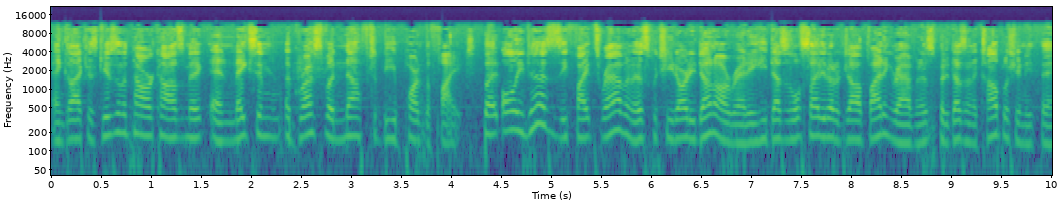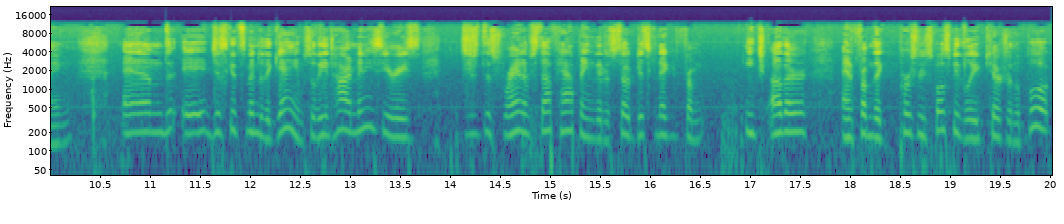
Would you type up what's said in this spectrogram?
and Galactus gives him the power cosmic and makes him aggressive enough to be part of the fight. But all he does is he fights Ravenous, which he'd already done already. He does a slightly better job fighting Ravenous, but it doesn't accomplish anything, and it just gets him into the game. So the entire miniseries just this random stuff happening that is so disconnected from each other and from the person who's supposed to be the lead character in the book,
